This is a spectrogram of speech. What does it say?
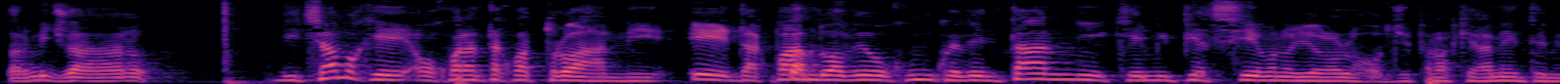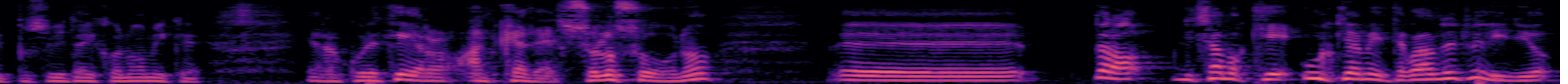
parmigiano. Diciamo che ho 44 anni e da quando oh. avevo comunque 20 anni che mi piacevano gli orologi, però chiaramente le possibilità economiche erano quelle che erano, anche adesso lo sono, eh, però diciamo che ultimamente guardando i tuoi video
